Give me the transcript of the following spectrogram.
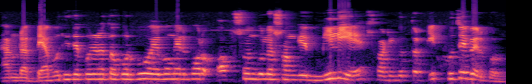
আমরা ব্যবধিতে পরিণত করব এবং এরপর অপশনগুলোর সঙ্গে মিলিয়ে সঠিক উত্তরটি খুঁজে বের করব।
